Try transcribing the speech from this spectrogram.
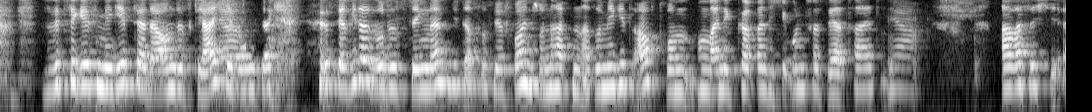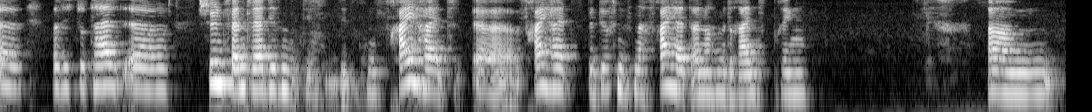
das Witzige ist, mir geht es ja da um das Gleiche. Ja. Sag, ist ja wieder so das Ding, ne? Wie das, was wir vorhin schon hatten. Also mir geht es auch darum, um meine körperliche Unversehrtheit. Ja. Aber was ich, äh, was ich total äh, schön fände, wäre diesen, diesen, diesen Freiheit, äh, Freiheitsbedürfnis nach Freiheit da noch mit reinzubringen. Ähm,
